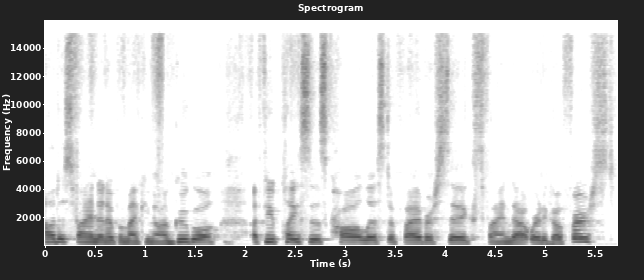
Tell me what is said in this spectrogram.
I'll just find an open mic. You know, I'll Google a few places, call a list of five or six, find out where to go first.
